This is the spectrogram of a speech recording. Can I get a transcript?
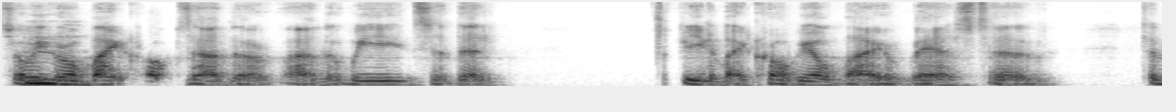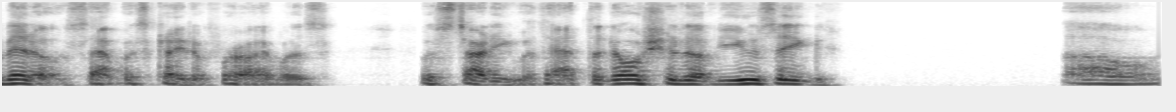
So we mm grow microbes on the on the weeds and then feed a microbial biomass to, to minnows. That was kind of where I was was starting with that. The notion of using uh,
